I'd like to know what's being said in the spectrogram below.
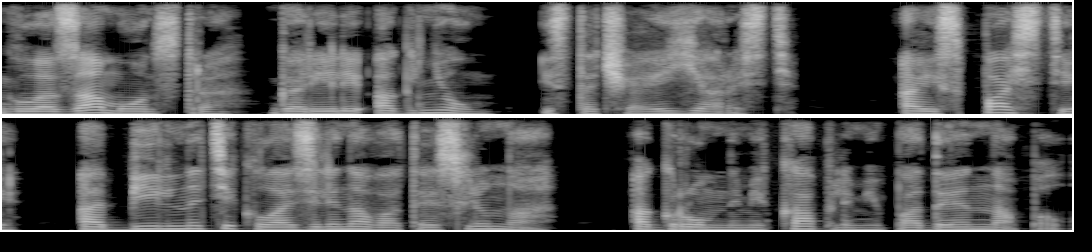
Глаза монстра горели огнем, источая ярость, а из пасти обильно текла зеленоватая слюна, огромными каплями падая на пол.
